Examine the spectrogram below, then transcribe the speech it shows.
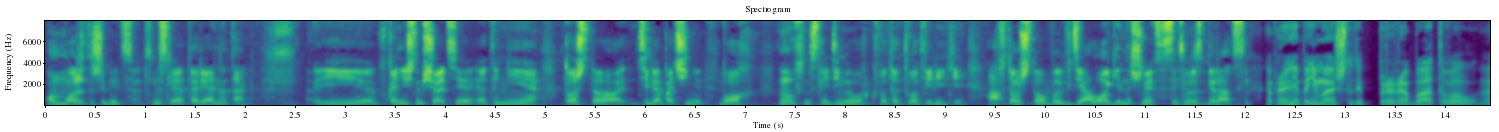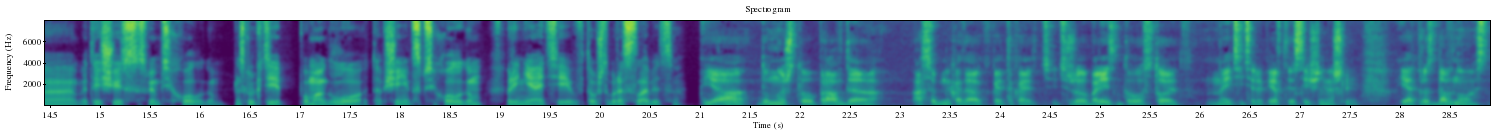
Он может ошибиться. В смысле, это реально так. И в конечном счете это не то, что тебя починит Бог, ну, в смысле, демиург вот этот вот великий, а в том, что вы в диалоге начнете с этим разбираться. А правильно я понимаю, что ты прорабатывал э, это еще и со своим психологом? Насколько тебе помогло это общение с психологом в принятии, в том, чтобы расслабиться? Я думаю, что, правда, особенно когда какая-то такая тяжелая болезнь, то стоит найти терапевта, если еще не нашли. Я просто давно с,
